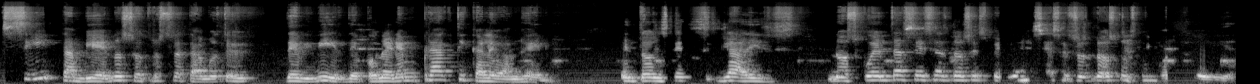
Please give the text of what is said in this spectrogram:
Sí, también nosotros tratamos de, vivir, de poner en práctica el Evangelio. Entonces, Gladys, nos cuentas esas dos experiencias, esos dos testimonios de vida.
